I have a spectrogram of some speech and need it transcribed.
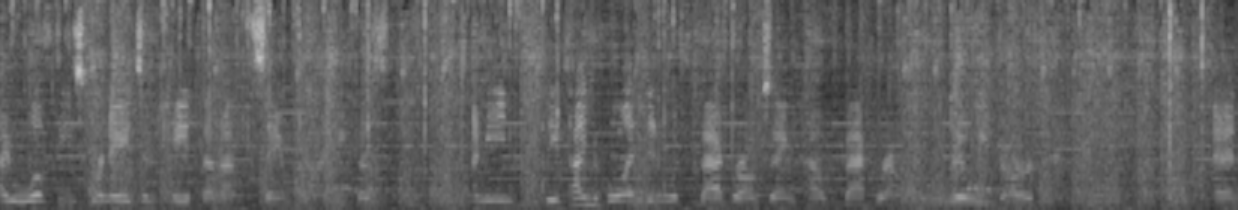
I love these grenades and hate them at the same time because, I mean, they kind of blend in with the background, saying how the background is really dark. And,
